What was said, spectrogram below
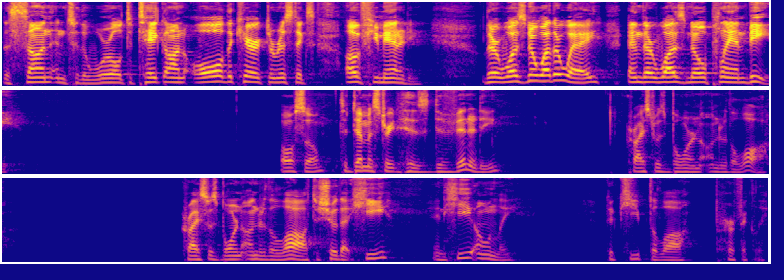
the Son into the world to take on all the characteristics of humanity. There was no other way, and there was no plan B. Also, to demonstrate his divinity, Christ was born under the law. Christ was born under the law to show that he, and he only, could keep the law perfectly.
